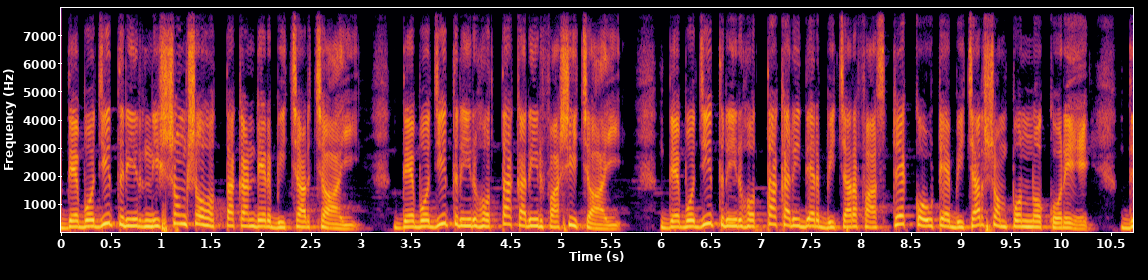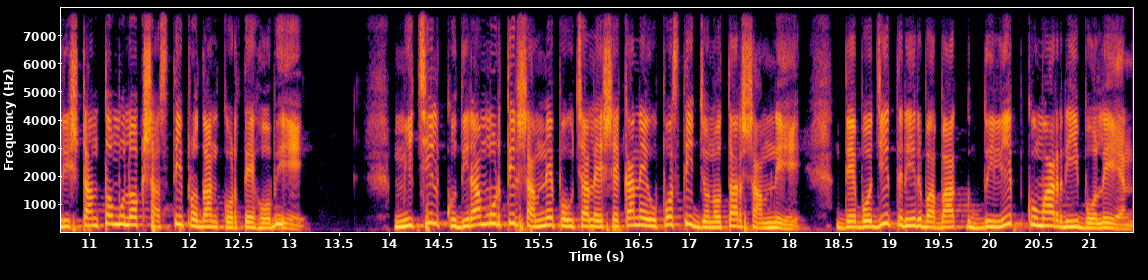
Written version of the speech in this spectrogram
দেবজিৎ রির নৃশংস হত্যাকাণ্ডের বিচার চাই। দেবজিৎ রির হত্যাকারীর ফাঁসি চাই। দেবজিৎ রির হত্যাকারীদের বিচার ফাস্ট্রেক কোর্টে বিচার সম্পন্ন করে দৃষ্টান্তমূলক শাস্তি প্রদান করতে হবে। মিছিল ক্ষুদিরাম মূর্তির সামনে পৌঁছালে সেখানে উপস্থিত জনতার সামনে দেবজিৎ রির বাবা দিলীপ কুমার রি বলেন,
